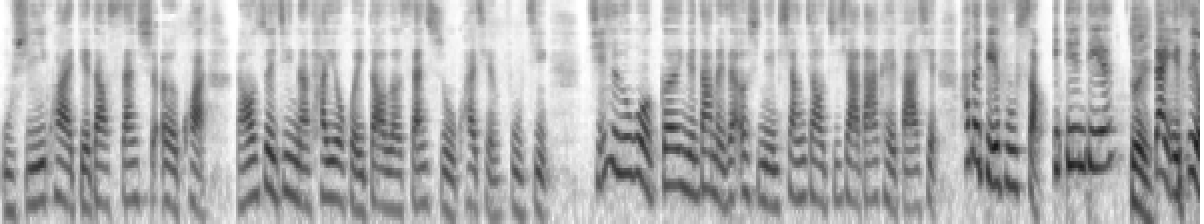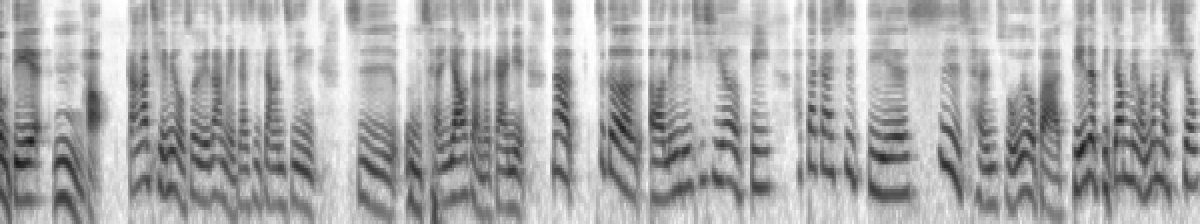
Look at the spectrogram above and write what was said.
五十一块跌到三十二块，然后最近呢，它又回到了三十五块钱附近。其实如果跟元大美在二十年相较之下，大家可以发现它的跌幅少一点点，对，但也是有跌。嗯，好，刚刚前面我说元大美债是将近是五成腰斩的概念，那这个呃零零七七二 B 它大概是跌四成左右吧，跌的比较没有那么凶，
